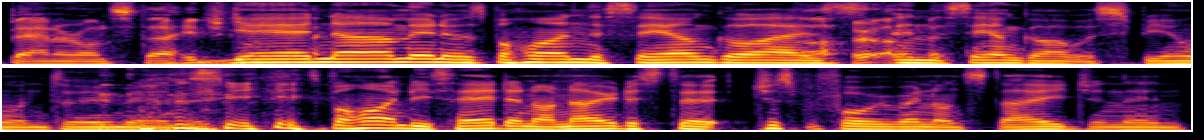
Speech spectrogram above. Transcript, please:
banner on stage. Yeah, no, man, it was behind the sound guys, Oh, right. and the sound guy was spewing too, man. It's, it's behind his head, and I noticed it just before we went on stage, and then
